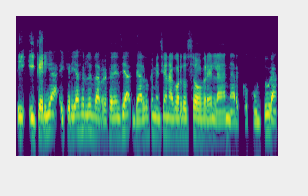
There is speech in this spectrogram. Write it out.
Y, y quería, y quería hacerles la referencia de algo que menciona Gordo sobre la narcocultura.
